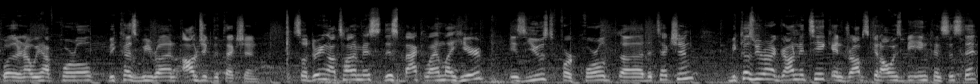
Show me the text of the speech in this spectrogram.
whether or not we have coral because we run object detection. So during autonomous, this back limelight here is used for coral uh, detection. Because we run a ground intake and drops can always be inconsistent,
